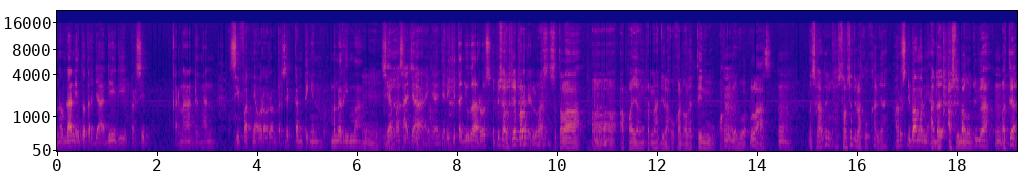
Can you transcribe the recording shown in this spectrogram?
Mudah-mudahan itu terjadi di Persib karena dengan sifatnya orang-orang Persib kan pingin menerima Hmm, siapa iya, saja ya. Jadi kita juga harus Tapi seharusnya bang Dari luar. setelah eh, apa yang pernah dilakukan oleh tim waktu 2012, Hmm, nah sekarang itu seharusnya dilakukan ya. harus dibangun ya. Ada harus dibangun juga. Berarti ya,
